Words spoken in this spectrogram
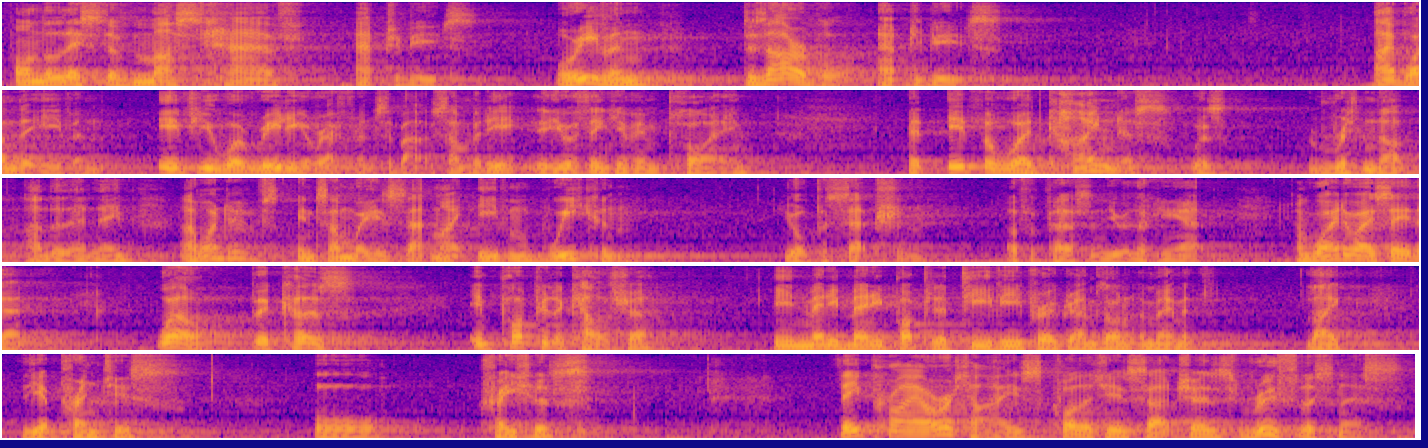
on the list of must have attributes, or even desirable attributes. I wonder even if you were reading a reference about somebody that you were thinking of employing that if the word kindness was written up under their name, I wonder if in some ways that might even weaken your perception of a person you were looking at. And why do I say that? Well, because in popular culture, in many, many popular TV programs on at the moment, like The Apprentice or Traitors, they prioritize qualities such as ruthlessness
